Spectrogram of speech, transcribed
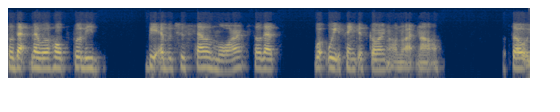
so that they will hopefully be able to sell more. So that's what we think is going on right now. So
